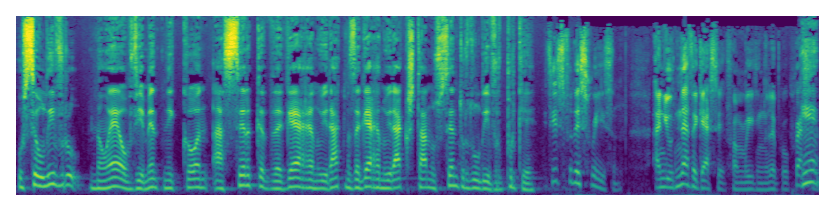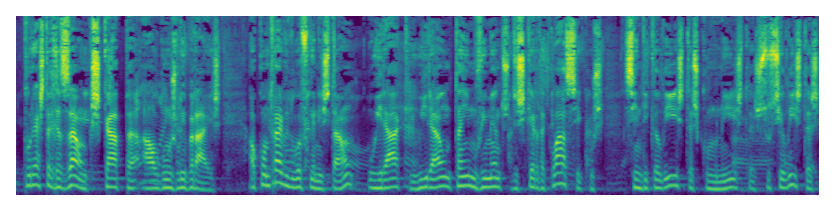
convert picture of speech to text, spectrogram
O seu livro não é, obviamente, Nick Cohen, acerca da guerra no Iraque, mas a guerra no Iraque está no centro do livro. Porquê? It is for this reason. É por esta razão que escapa a alguns liberais. Ao contrário do Afeganistão, o Iraque e o Irão têm movimentos de esquerda clássicos, sindicalistas, comunistas, socialistas,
